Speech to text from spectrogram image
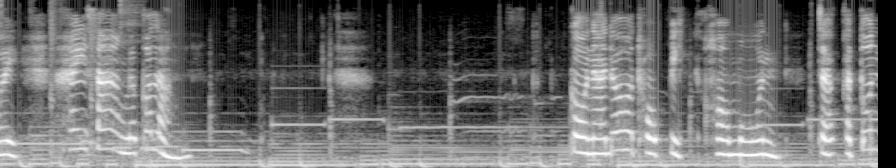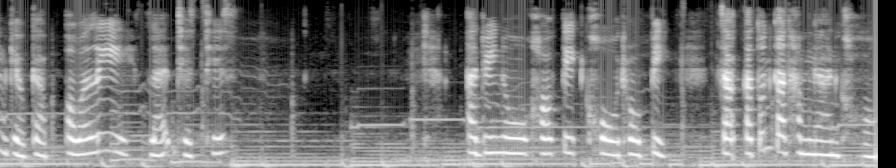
อยให้สร้างแล้วก็หลังโกนาโดโทปิกฮอร์โมนจะกระตุ้นเกี่ยวกับอว a รีและเทสติส adrenocorticotropic จะกระตุ้นการทำงานของ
